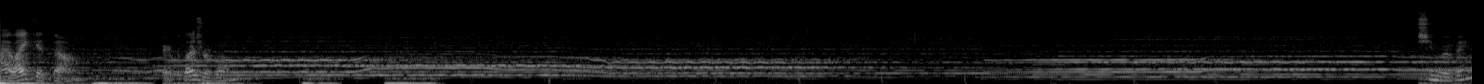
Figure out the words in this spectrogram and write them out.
I like it though. Very pleasurable. Is she moving?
